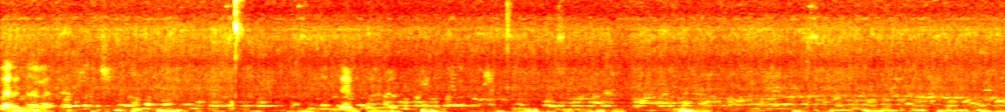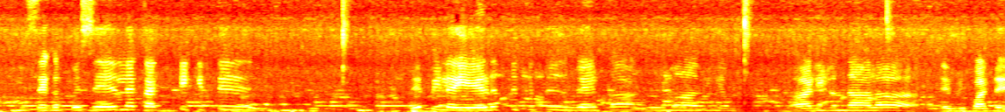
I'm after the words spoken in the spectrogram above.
பாருங்க அழகா. பொண்ணு. சிகப்பு சேல கட்டிக்கிட்டு வேப்பிலை எடுத்துக்கிட்டு வேக்காடு மாரியம் ஆடி வந்தாளா? எப்படி பாட்டு?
